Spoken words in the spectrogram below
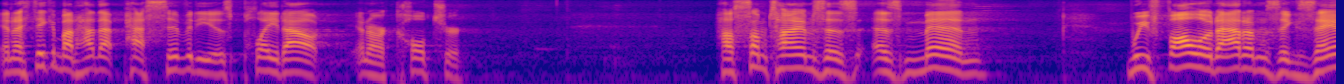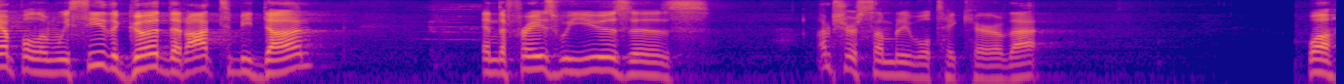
And I think about how that passivity is played out in our culture. How sometimes, as, as men, we followed Adam's example and we see the good that ought to be done. And the phrase we use is, I'm sure somebody will take care of that. Well,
